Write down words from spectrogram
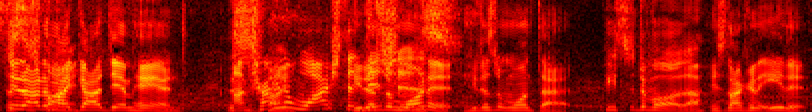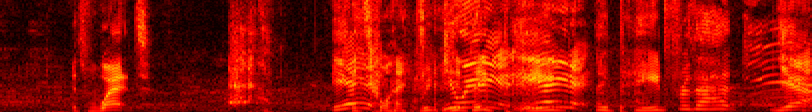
smacked This it is out of my goddamn hand. This I'm is trying to wash the dishes. He doesn't want it. He doesn't want that. Pizza Davola. He's not gonna eat it. It's wet. He ate It's it. wet. You Did they ate it. He paid- ate it. They paid for that? Yeah.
